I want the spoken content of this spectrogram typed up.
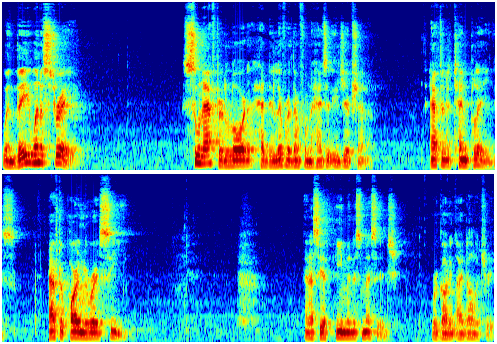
When they went astray, soon after the Lord had delivered them from the hands of the Egyptian, after the ten plagues, after parting the Red Sea. And I see a theme in this message regarding idolatry.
